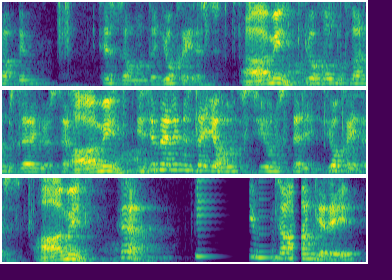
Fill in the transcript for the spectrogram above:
Rabbim tez zamanda yok eylesin. Amin. Yok olduklarını bizlere göstersin. Amin. Bizim elimizde Yahudi Siyonistleri yok eylesin. Amin. He, imtihan gereği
